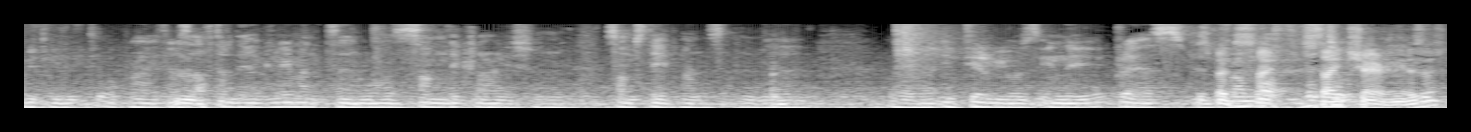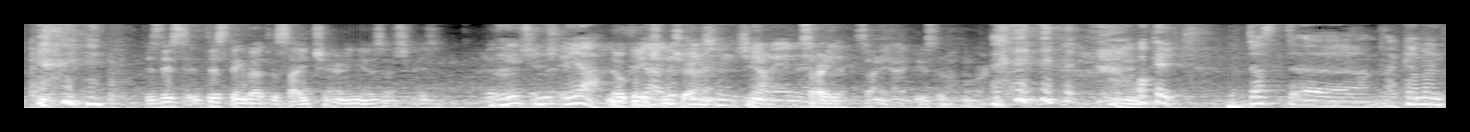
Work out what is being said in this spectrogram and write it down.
between the two operators. After the agreement, there was some declaration, some statements, and uh, uh, interviews in the press It's about from site, the site sharing, is it? is this this thing about the site sharing, is it? Is it? Location The- yeah, Location yeah, location sharing yeah. Sorry, sorry, I used the wrong word. Okay, just uh, a comment.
